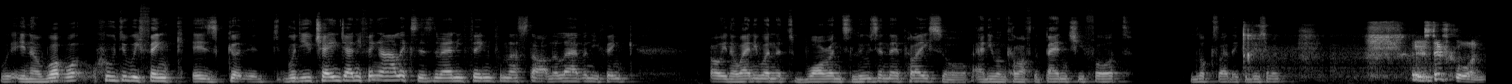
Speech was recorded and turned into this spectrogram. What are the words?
you know what what who do we think is good? Would you change anything, Alex? Is there anything from that starting eleven you think? Oh, you know anyone that warrants losing their place or anyone come off the bench you thought looks like they could do something It's a difficult one.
